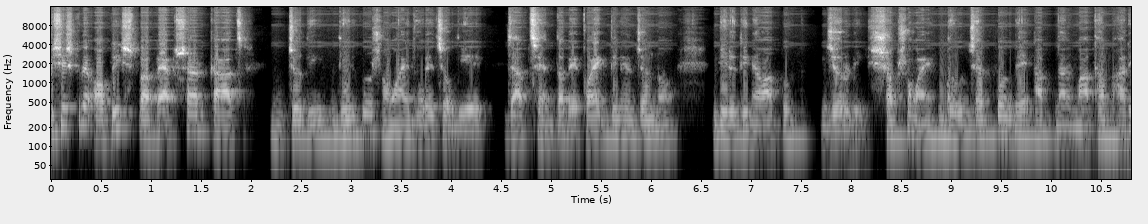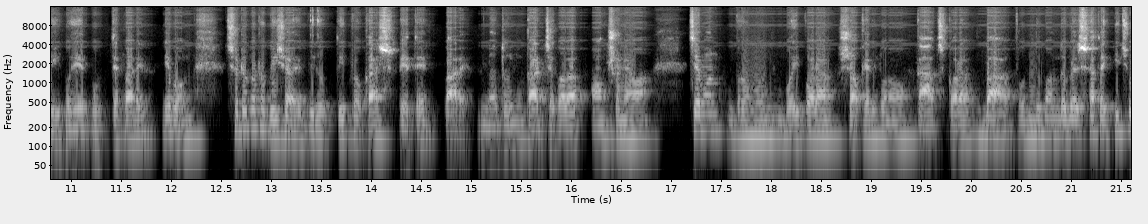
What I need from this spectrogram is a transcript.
বিশেষ করে অফিস বা ব্যবসার কাজ যদি দীর্ঘ সময় ধরে চলিয়ে যাচ্ছেন, তবে কয়েকদিনের জন্য বিরতি নেওয়া খুব জরুরি। সবসময় দৌড়ঝাঁপ করলে আপনার মাথা ভারী হয়ে উঠতে পারে এবং ছোটখাটো বিষয়ে বিরক্তি প্রকাশ পেতে পারে। নতুন কার্যকলাপ অংশ নেওয়া, যেমন ভ্রমণ, বই পড়া, শখের কোনো কাজ করা বা বন্ধু বান্ধবের সাথে কিছু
